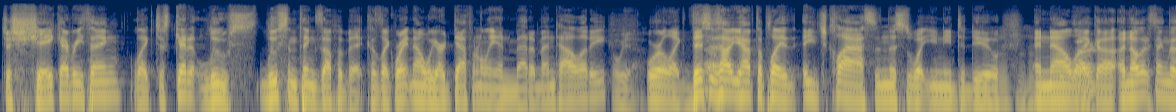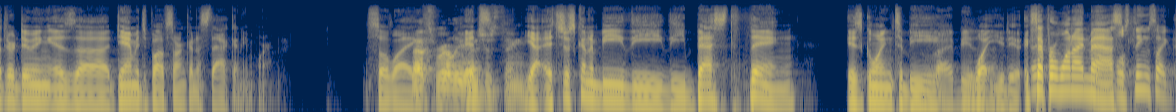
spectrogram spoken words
just shake everything, like just get it loose, loosen things up a bit. Because like right now we are definitely in meta mentality. Oh, yeah. Where like this is how you have to play each class, and this is what you need to do. Mm-hmm, And now like uh, another thing that they're doing is uh, damage buffs aren't gonna stack anymore. So like That's really interesting. Yeah, it's just gonna be the the best thing is going to be, Right, be what you do, except for one eyed mask. Well, things like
